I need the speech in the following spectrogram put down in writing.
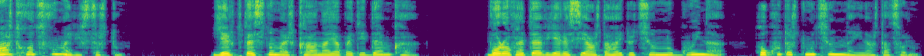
Մարդ խոցվում էր իր սրտում, երբ տեսնում էր քահանայապետի դեմքը, որովհետև երեսի արտահայտությունն ու գույնը հոգու տրտմությունն էին արտացոլում,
